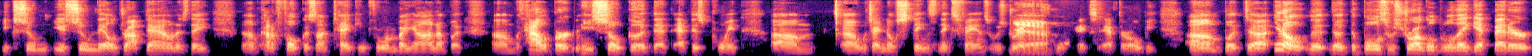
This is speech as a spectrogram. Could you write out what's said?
You assume you assume they'll drop down as they um, kind of focus on tanking for Mbayana. But um, with Halliburton, he's so good that at this point, um, uh, which I know stings Knicks fans who was drafted Yeah. after Obi. Um, but uh, you know, the, the the Bulls have struggled. Will they get better?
